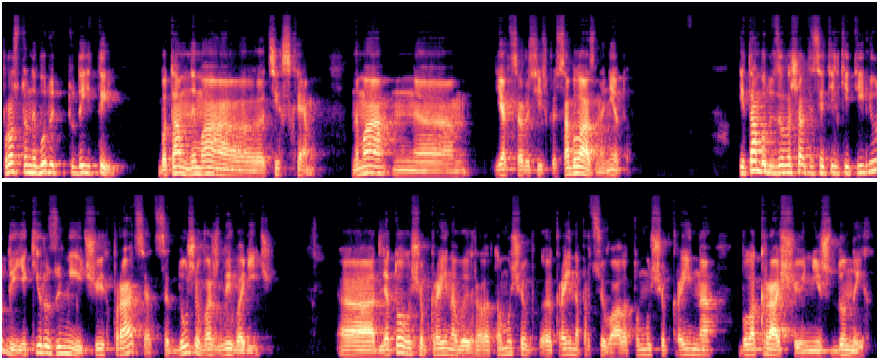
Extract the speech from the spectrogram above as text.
просто не будуть туди йти, бо там нема е, цих схем, нема, е, як це російською, соблазна, нету. І там будуть залишатися тільки ті люди, які розуміють, що їх праця це дуже важлива річ е, для того, щоб країна виграла, тому щоб країна працювала, тому щоб країна була кращою ніж до них.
